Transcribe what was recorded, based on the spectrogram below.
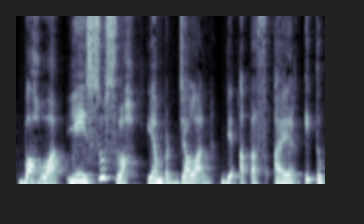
bahwa Yesuslah yang berjalan di atas air itu.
